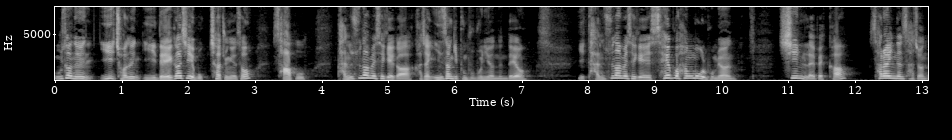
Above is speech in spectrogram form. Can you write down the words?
우선은 이 저는 이 네 가지의 목차 중에서 4부 단순함의 세계가 가장 인상 깊은 부분이었는데요. 이 단순함의 세계의 세부 항목을 보면 시인 레베카, 살아있는 사전,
